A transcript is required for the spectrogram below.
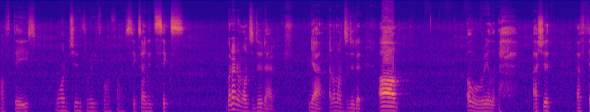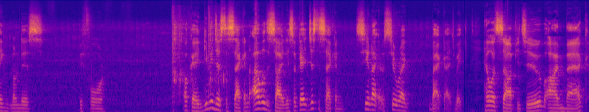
of these. One two three four five six. I need six. But I don't want to do that. Yeah I don't want to do that. Um oh really? I should have think on this before. Okay give me just a second. I will decide this okay? Just a second. See you see you right back guys. Wait. Hey what's up YouTube? I'm back.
